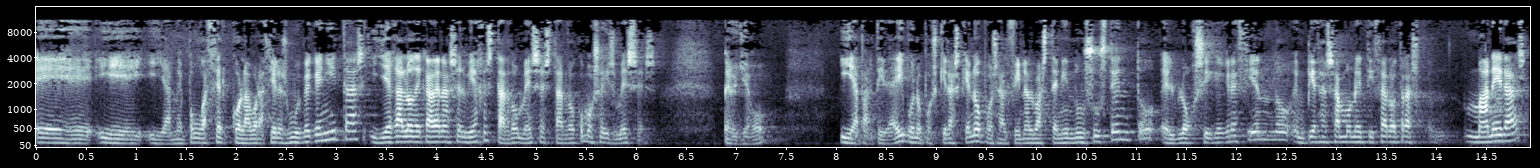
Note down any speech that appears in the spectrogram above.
eh, y, y ya me pongo a hacer colaboraciones muy pequeñitas y llega lo de Cadena Ser Viajes, tardó meses, tardó como seis meses. Pero llegó. Y a partir de ahí, bueno, pues quieras que no, pues al final vas teniendo un sustento, el blog sigue creciendo, empiezas a monetizar otras maneras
